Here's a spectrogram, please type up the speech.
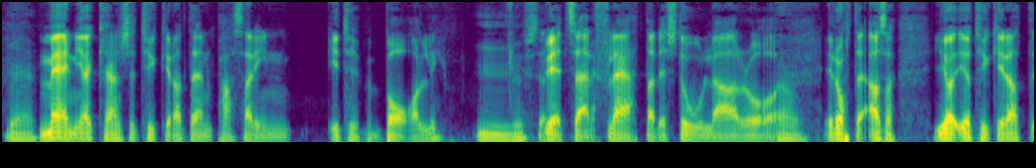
Nej. Men jag kanske tycker att den passar in i typ Bali. Mm. Du vet såhär flätade stolar och Ja. råttor, alltså jag, jag tycker att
